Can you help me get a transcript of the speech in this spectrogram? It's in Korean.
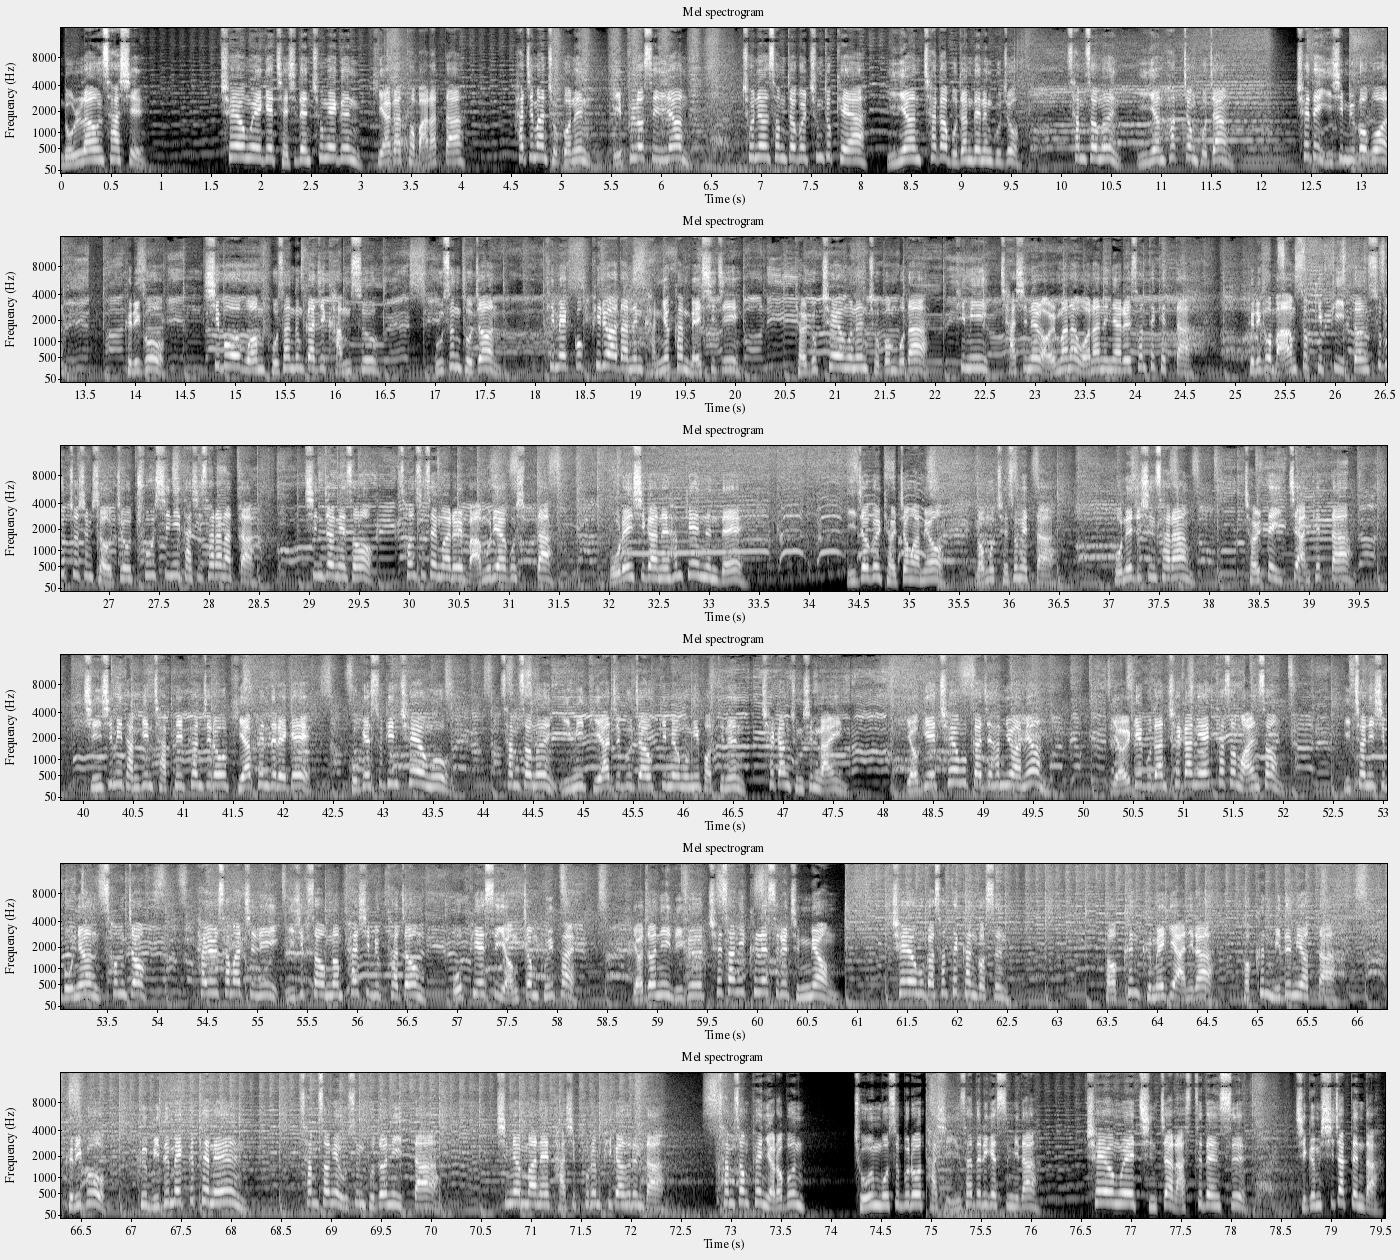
놀라운 사실. 최영우에게 제시된 총액은 기아가 더 많았다. 하지만 조건은 2 플러스 1년. 초년 성적을 충족해야 2년 차가 보장되는 구조. 삼성은 2년 확정 보장. 최대 26억 원. 그리고 15억 원 보상금까지 감수. 우승 도전. 팀에 꼭 필요하다는 강력한 메시지. 결국 최영우는 조건보다 팀이 자신을 얼마나 원하느냐를 선택했다. 그리고 마음속 깊이 있던 수구 초심 저지오 초신이 다시 살아났다. 친정에서 선수 생활을 마무리하고 싶다. 오랜 시간을 함께 했는데 이적을 결정하며 너무 죄송했다. 보내주신 사랑 절대 잊지 않겠다. 진심이 담긴 자필 편지로 기아 팬들에게 고개 숙인 최영우. 삼성은 이미 디아즈 구자욱 김영웅이 버티는 최강 중심 라인. 여기에 최영우까지 합류하면 10개 구단 최강의 핵타선 완성. 2025년 성적 타율 3할 7리 24홈런 86타점 OPS 0.928 여전히 리그 최상위 클래스를 증명. 최영우가 선택한 것은 더 큰 금액이 아니라 더 큰 믿음이었다. 그리고 그 믿음의 끝에는 삼성의 우승 도전이 있다. 10년 만에 다시 푸른 피가 흐른다. 삼성 팬 여러분 좋은 모습으로 다시 인사드리겠습니다. 최영우의 진짜 라스트 댄스 지금 시작된다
